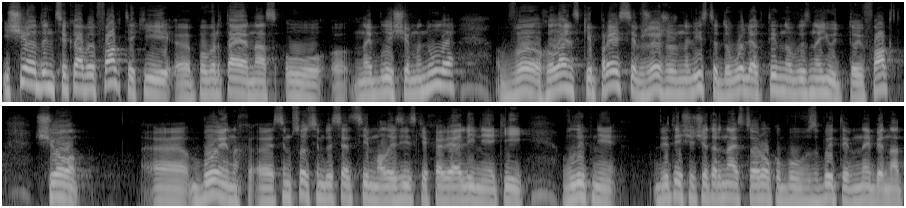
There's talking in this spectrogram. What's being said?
І ще один цікавий факт, який повертає нас у найближче минуле. В голландській пресі вже журналісти доволі активно визнають той факт, що Боїнг е, 777 малайзійських авіаліній, який в липні 2014 року був збитий в небі над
